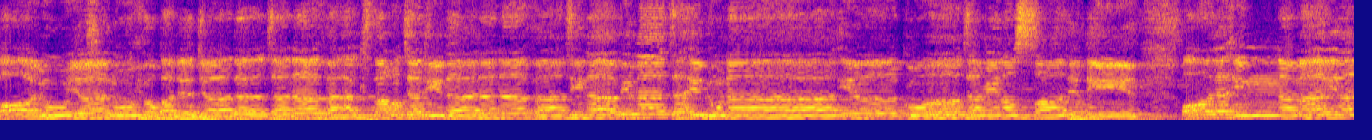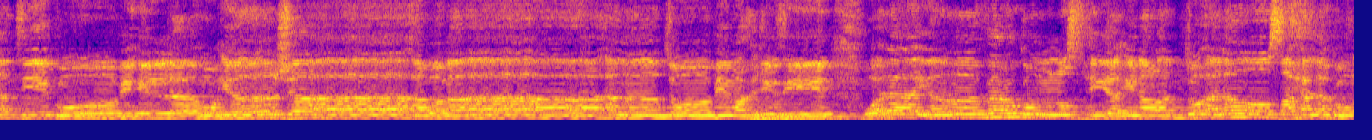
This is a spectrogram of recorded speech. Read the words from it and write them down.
قالوا يا نوح قد جادلتنا فأكثرت جدالنا فاتنا بما تعدنا إن كنت من الصادقين. قال إنما يأتيكم به الله إن شاء وما أنتم بمعجزين. ولا ينفعكم نصحي إن أردت أن أنصح لكم.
